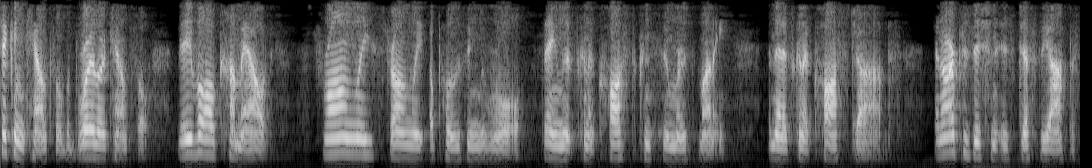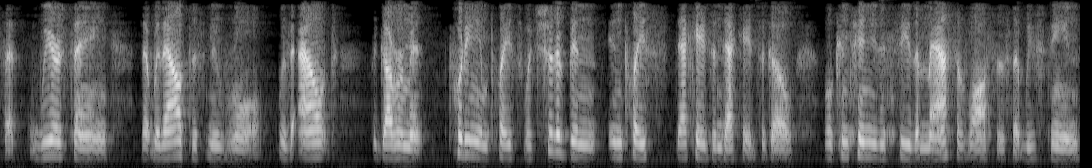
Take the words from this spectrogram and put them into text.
Chicken Council, the Broiler Council, they've all come out strongly, strongly opposing the rule, saying that it's going to cost consumers money and that it's going to cost jobs. And our position is just the opposite. We're saying that without this new rule, without the government putting in place what should have been in place decades and decades ago, we'll continue to see the massive losses that we've seen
